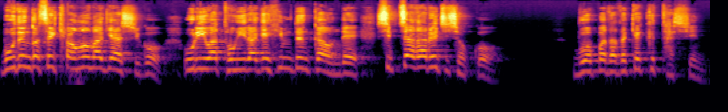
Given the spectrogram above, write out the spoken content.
모든 것을 경험하게 하시고 우리와 동일하게 힘든 가운데 십자가를 지셨고 무엇보다도 깨끗하신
